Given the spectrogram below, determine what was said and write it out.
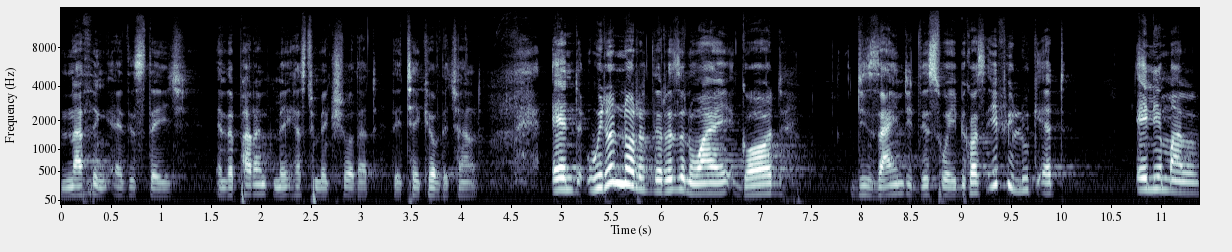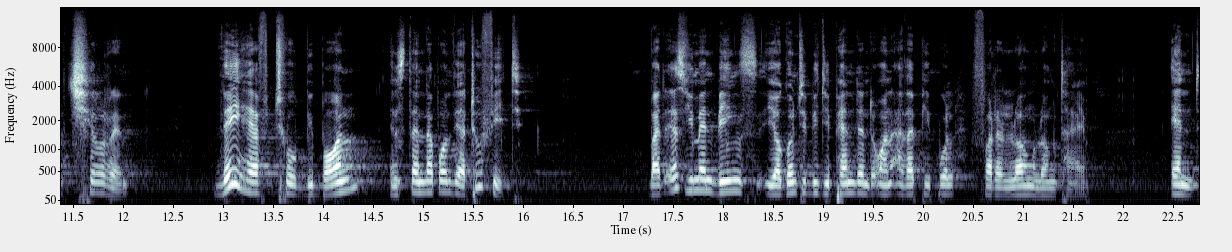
nothing at this stage, and the parent may, has to make sure that they take care of the child. And we don't know the reason why God designed it this way, because if you look at animal children, they have to be born and stand up on their two feet. But as human beings, you're going to be dependent on other people for a long, long time. And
